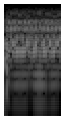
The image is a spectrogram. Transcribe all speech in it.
Bye.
